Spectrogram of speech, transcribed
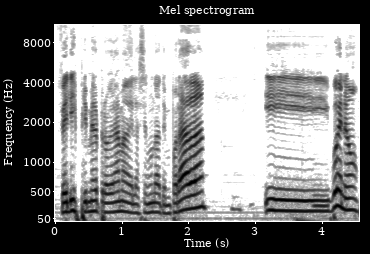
feliz primer programa de la segunda temporada. Y bueno,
